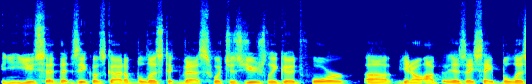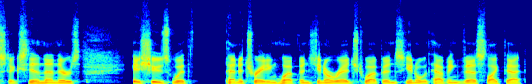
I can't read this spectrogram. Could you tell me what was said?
you said that Ziko's got a ballistic vest, which is usually good for, uh, you know, as they say, ballistics, and then there's issues with penetrating weapons, you know, edged weapons, you know, with having vests like that.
